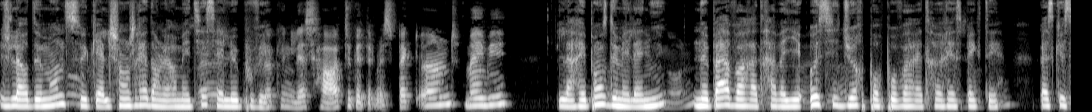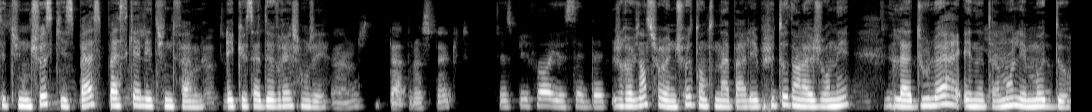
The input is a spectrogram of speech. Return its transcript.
je leur demande ce qu'elles changeraient dans leur métier si elles le pouvaient. Working less hard to get the respect earned, maybe. La réponse de Mélanie, ne pas avoir à travailler aussi dur pour pouvoir être respectée. Parce que c'est une chose qui se passe parce qu'elle est une femme et que ça devrait changer. Earned that respect. just before you said that Je reviens sur une chose dont on a parlé plus tôt dans la journée, la douleur et notamment les maux de dos.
